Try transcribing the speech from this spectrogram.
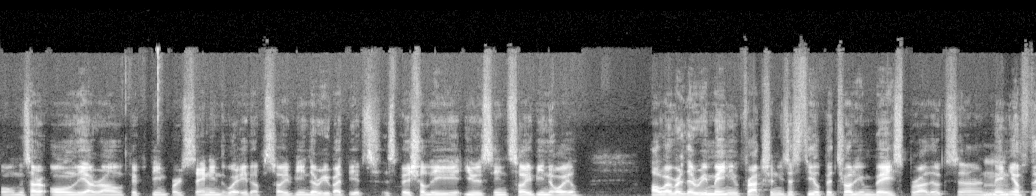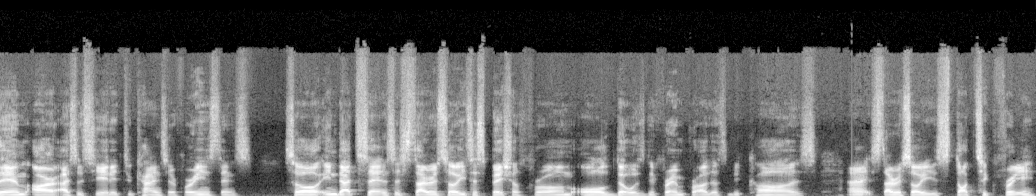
foams are only around 15% in the weight of soybean derivatives, especially using soybean oil. However, the remaining fraction is still petroleum-based products, and mm. many of them are associated to cancer, for instance. So in that sense, Styrosoy is special from all those different products because uh, Styrosoy is toxic free.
